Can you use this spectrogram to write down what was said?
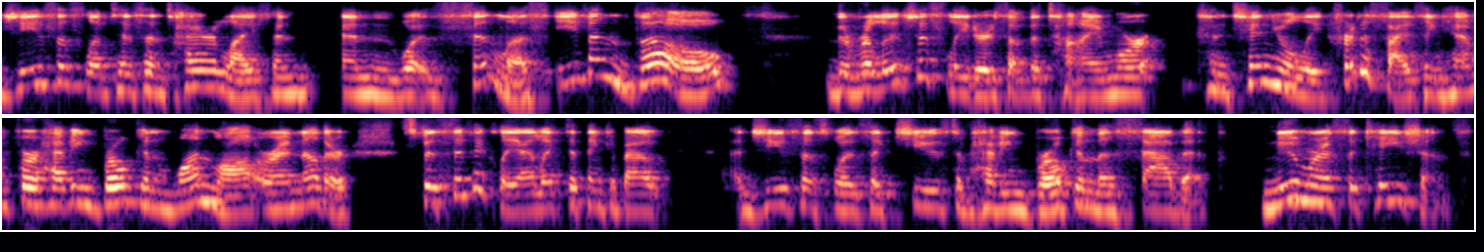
Jesus lived his entire life and, and was sinless, even though the religious leaders of the time were continually criticizing him for having broken one law or another. Specifically, I like to think about uh, Jesus was accused of having broken the Sabbath numerous occasions.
